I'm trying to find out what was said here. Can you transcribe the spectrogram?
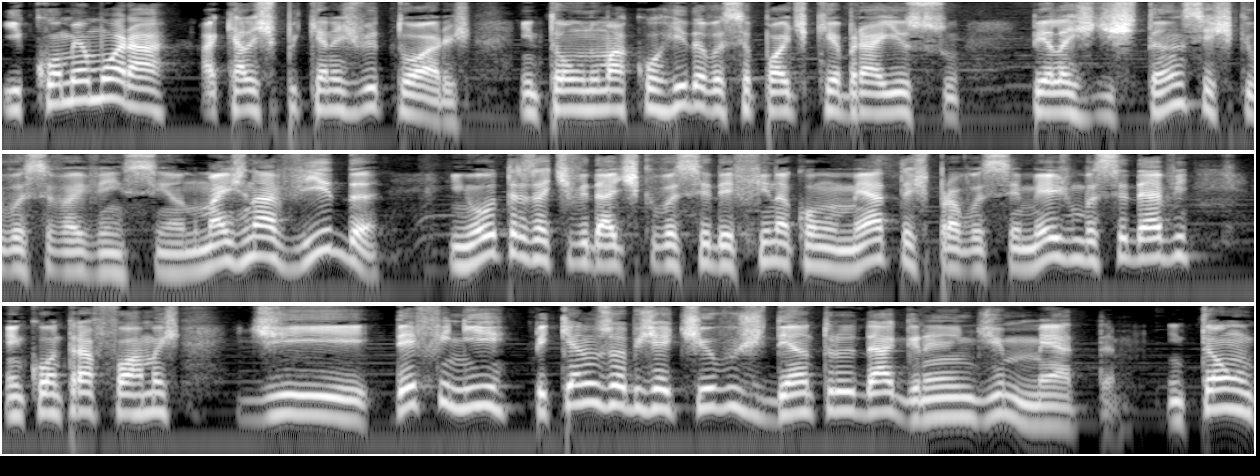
e comemorar aquelas pequenas vitórias. Então, numa corrida você pode quebrar isso pelas distâncias que você vai vencendo, mas na vida em outras atividades que você defina como metas para você mesmo, você deve encontrar formas de definir pequenos objetivos dentro da grande meta. Então,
